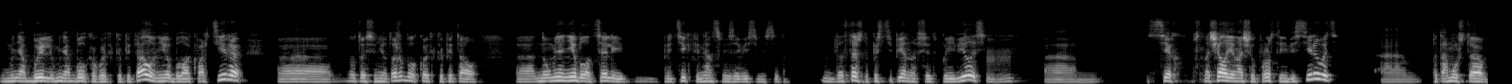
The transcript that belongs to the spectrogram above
у меня, был, у меня был какой-то капитал, у нее была квартира, э, ну, то есть у нее тоже был какой-то капитал, э, но у меня не было целей прийти к финансовой независимости. Это достаточно постепенно все это появилось. Э, всех, сначала я начал просто инвестировать, э, потому что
